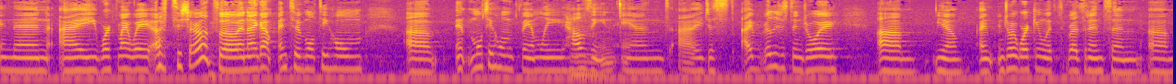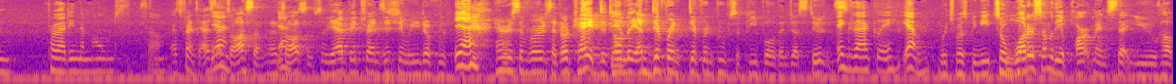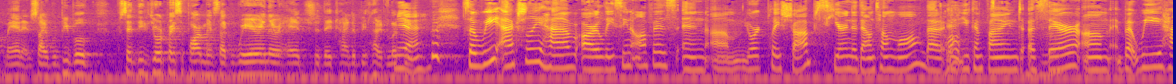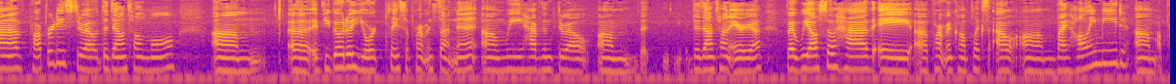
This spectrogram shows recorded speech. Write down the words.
And then I worked my way up to Charlottesville, and I got into multi-home, uh, multi-home family housing, and I just, I really just enjoy, um, you know, I enjoy working with residents and um, providing them homes. So That's fantastic. Yeah. That's awesome. That's Yeah. awesome. So yeah, big transition when you go from yeah, Harrisonburg to okay to totally and different different groups of people than just students. exactly. Yeah. Which must be neat. So, what are some of the apartments that you help manage? Like when people said these York Place apartments, like where in their head should they kind of be like looking? Yeah. So we actually have our leasing office in um, York Place Shops here in the downtown mall that uh, Oh. you can find us there. Um, but we have properties throughout the downtown mall. Um, uh, if you go to yorkplaceapartments.net, um, we have them throughout um, the, the downtown area. But we also have a apartment complex out um, by Hollymead, um,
